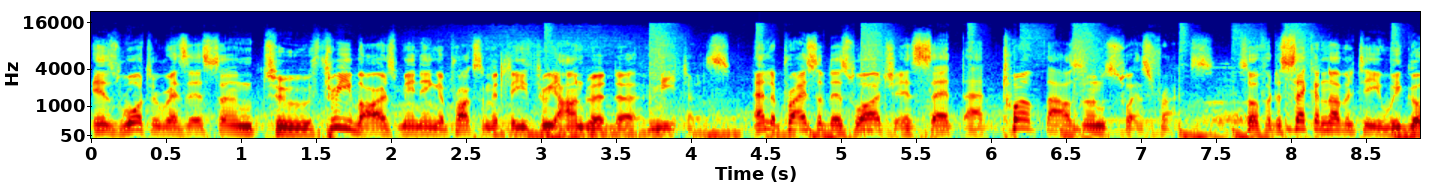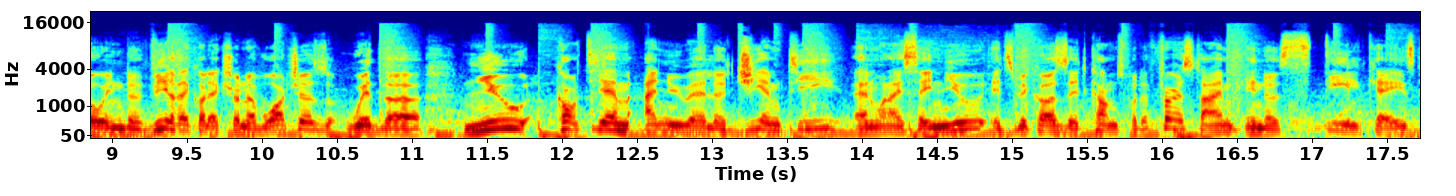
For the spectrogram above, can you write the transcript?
is water resistant to three bars, meaning approximately 300 meters. And the price of this watch is set at 12,000 Swiss francs. So for the second novelty, we go in the Villeret collection of watches with the new Quantième Annuel GMT. And when I say new, it's because it comes for the first time in a steel case,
